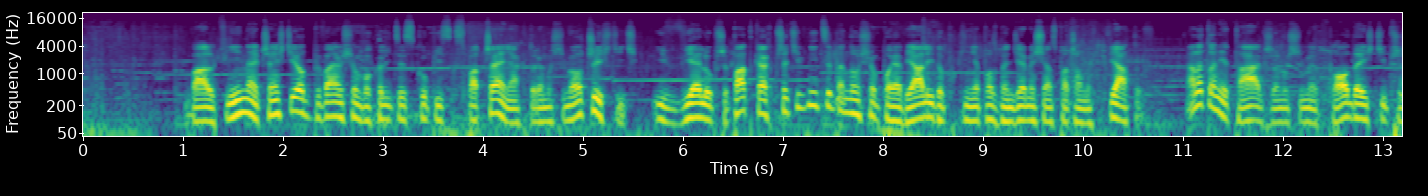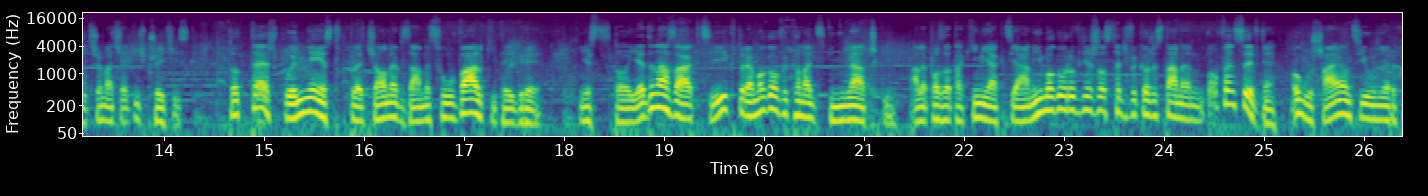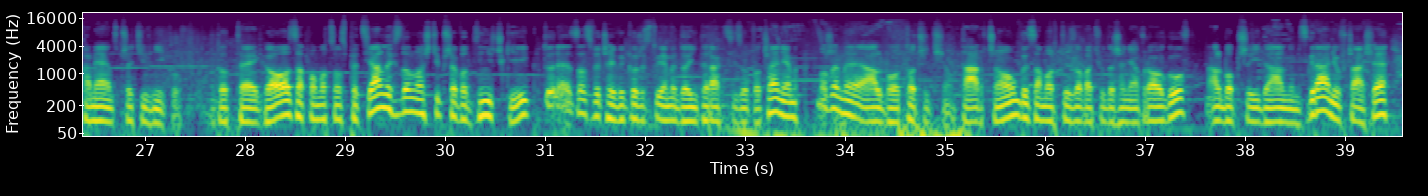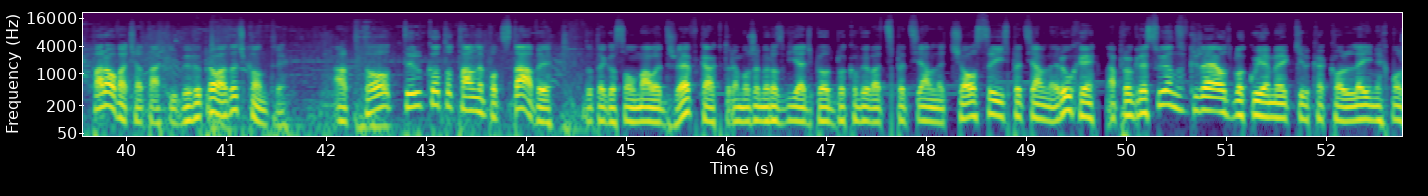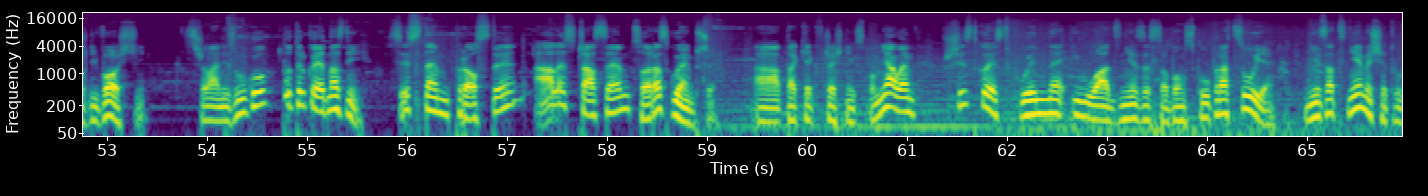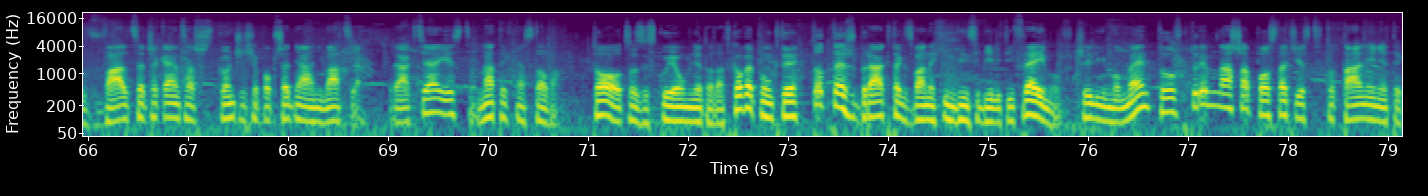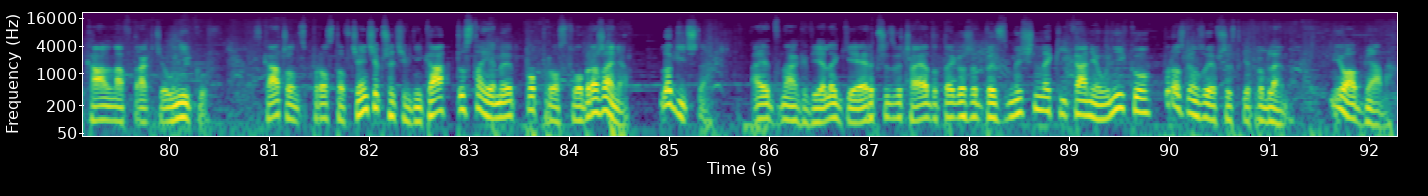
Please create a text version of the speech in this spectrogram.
Walki najczęściej odbywają się w okolicy skupisk spaczenia, które musimy oczyścić i w wielu przypadkach przeciwnicy będą się pojawiali, dopóki nie pozbędziemy się spaczonych kwiatów. Ale to nie tak, że musimy podejść i przytrzymać jakiś przycisk. To też płynnie jest wplecione w zamysł walki tej gry. Jest to jedna z akcji, które mogą wykonać zgnilaczki, ale poza takimi akcjami mogą również zostać wykorzystane ofensywnie, ogłuszając i unieruchamiając przeciwników. Do tego za pomocą specjalnych zdolności przewodniczki, które zazwyczaj wykorzystujemy do interakcji z otoczeniem, możemy albo otoczyć się tarczą, by zamortyzować uderzenia wrogów, albo przy idealnym zgraniu w czasie parować ataki, by wyprowadzać kontry. A to tylko totalne podstawy. Do tego są małe drzewka, które możemy rozwijać, by odblokowywać specjalne ciosy i specjalne ruchy, a progresując w grze odblokujemy kilka kolejnych możliwości. Strzelanie z łuku to tylko jedna z nich. System prosty, ale z czasem coraz głębszy. A tak jak wcześniej wspomniałem, wszystko jest płynne i ładnie ze sobą współpracuje. Nie zatniemy się tu w walce, czekając aż skończy się poprzednia animacja. Reakcja jest natychmiastowa. To, co zyskuje u mnie dodatkowe punkty, to też brak tak zwanych invincibility frame'ów, czyli momentu, w którym nasza postać jest totalnie nietykalna w trakcie uników. Skacząc prosto w cięcie przeciwnika, dostajemy po prostu obrażenia. Logiczne. A jednak wiele gier przyzwyczaja do tego, że bezmyślne klikanie uniku rozwiązuje wszystkie problemy. Miła odmiana.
